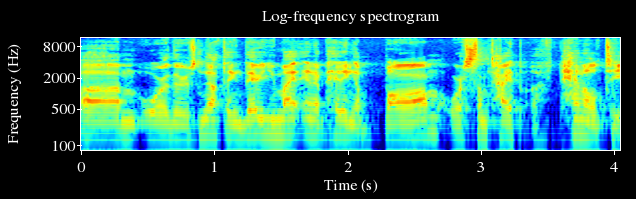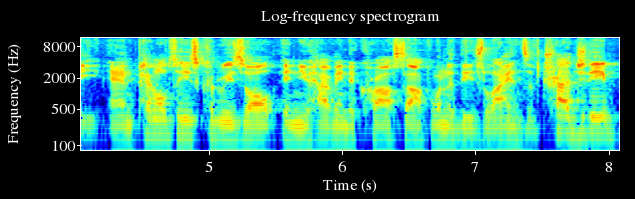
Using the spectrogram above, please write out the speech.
um, or there's nothing there, you might end up hitting a bomb or some type of penalty. And penalties could result in you having to cross off one of these lines of tragedy.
